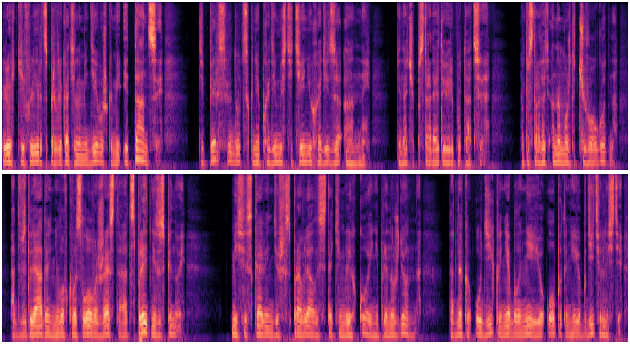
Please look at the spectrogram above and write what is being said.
легкий флирт с привлекательными девушками и танцы теперь сведутся к необходимости тенью ходить за Анной, иначе пострадает ее репутация. А пострадать она может от чего угодно — от взгляда, неловкого слова, жеста, от сплетни за спиной. Миссис Кавендиш справлялась с таким легко и непринужденно, однако у Дика не было ни ее опыта, ни ее бдительности —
